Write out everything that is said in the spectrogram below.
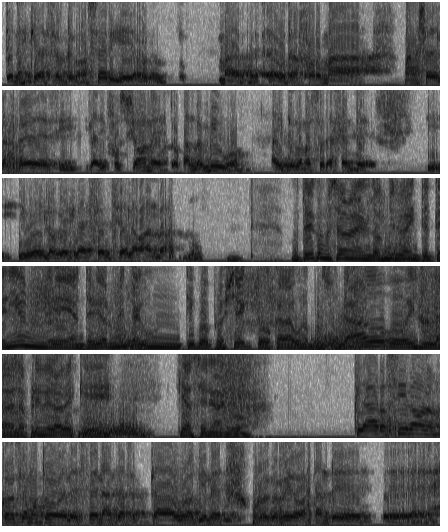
tenés que hacerte conocer y otra forma más allá de las redes y la difusión es tocando en vivo. Ahí te conoce la gente y, y ve lo que es la esencia de la banda. Mm. Ustedes comenzaron en el 2020. ¿Tenían eh, anteriormente algún tipo de proyecto, cada uno por su lado, o es la, primera vez que, hacen algo? Claro, sí, no, nos conocemos todos de la escena, cada uno tiene un recorrido bastante eh,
